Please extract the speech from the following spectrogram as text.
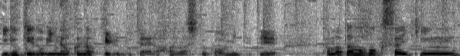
いるけどいなくなってるみたいな話とかを見ててたまたま僕最近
